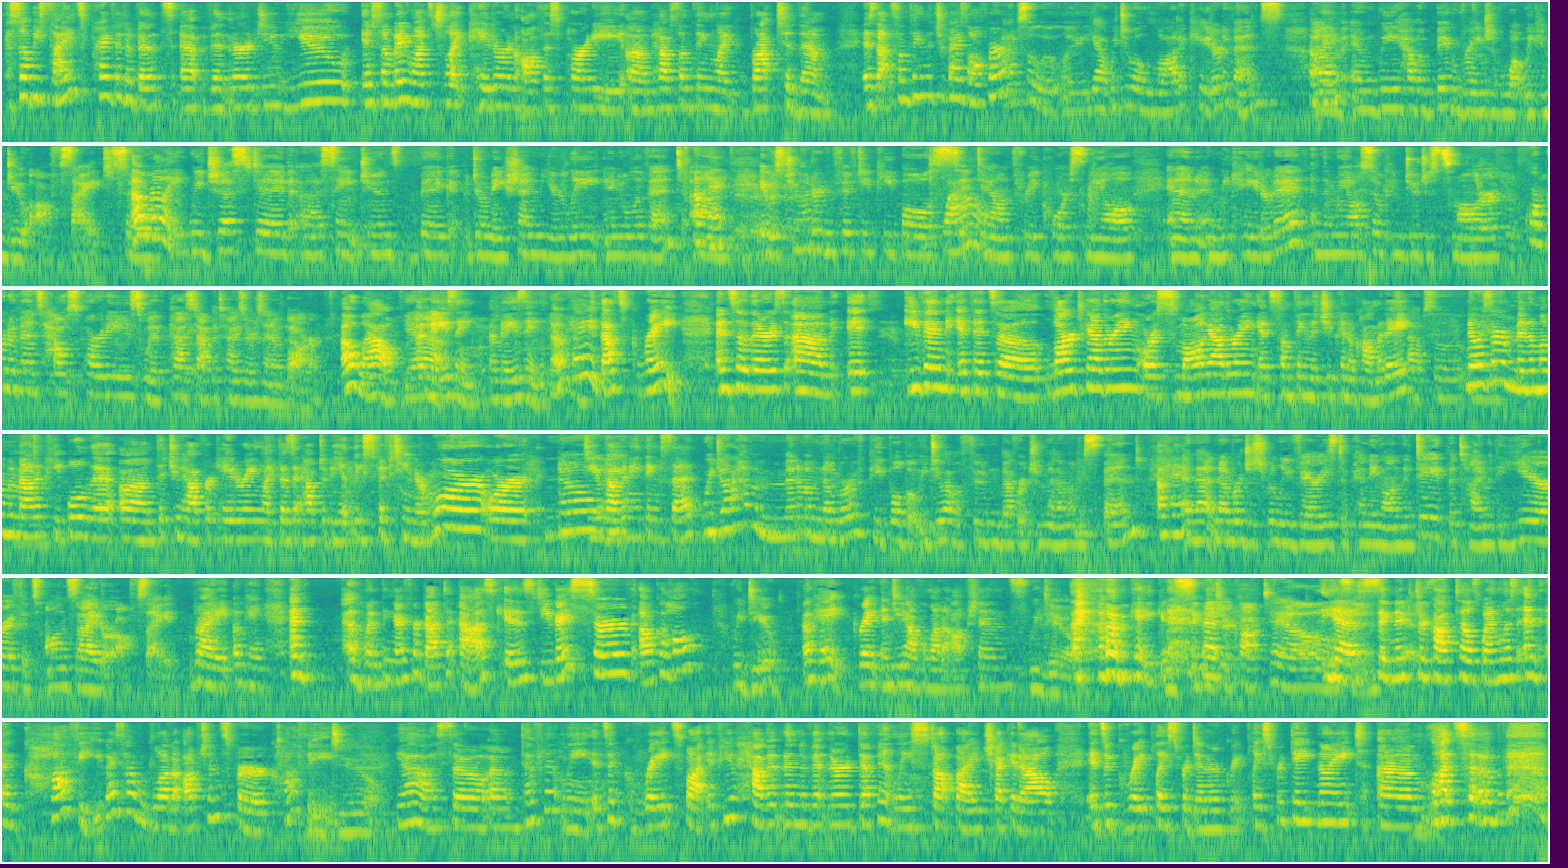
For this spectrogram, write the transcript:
so besides private events at Vintner, do you, if somebody wants to like cater an office party, um, have something like brought to them, is that something that you guys offer? Absolutely. Yeah, we do a lot of catered events. Okay. Um, and we have a big range of what we can do off-site. So Oh, really? we just did uh, St. Jude's big donation yearly annual event. Um, Okay. It was 250 people, Wow. sit down, three course meal, and, and we catered it. And then we also can do just smaller corporate events, house parties with passed appetizers and a bar. Oh wow! Yeah. Amazing, amazing. Okay, that's great. And so there's um, it even if it's a large gathering or a small gathering, it's something that you can accommodate. Absolutely. Now, is there a minimum amount of people that um, that you have for catering? Like, does it have to be at least fifteen or more, or no, do you have we- anything set? We don't have a minimum number of people, but we do have a food and beverage minimum spend. Okay. And that number just really varies depending on the date, the time of the year, if it's on site or off site. Right. Okay. And uh, one thing I forgot to ask is, do you guys serve alcohol? We do. Okay, great. And do you have a lot of options? We do. okay. good. And signature cocktails. Yes, and- signature yes. cocktails, wine list, and, and coffee. You guys have a lot of options for coffee. We do. Yeah, so um, definitely, it's a great spot. If you haven't been to Vintner, definitely stop by, check it out. It's a great place for dinner, great place for date night. Um, lots of,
